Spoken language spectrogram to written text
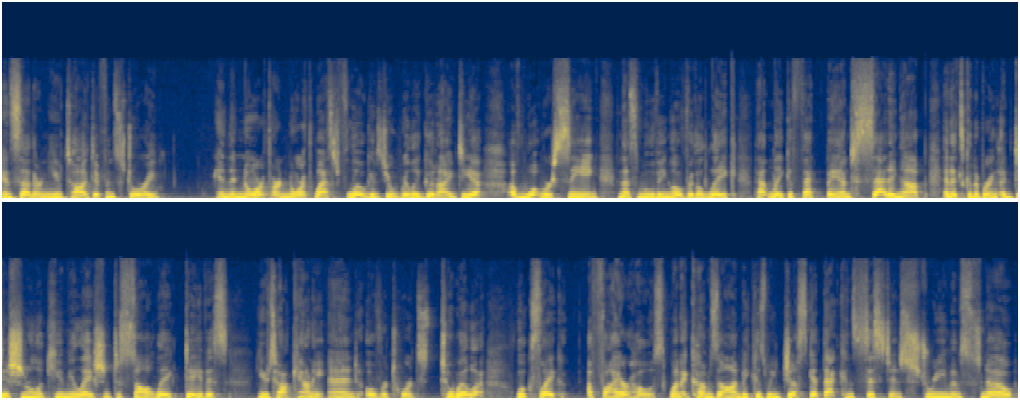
in southern Utah, different story. In the north, our northwest flow gives you a really good idea of what we're seeing, and that's moving over the lake, that lake effect band setting up, and it's going to bring additional accumulation to Salt Lake, Davis, Utah County, and over towards Tooele. Looks like a fire hose when it comes on because we just get that consistent stream of snow,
